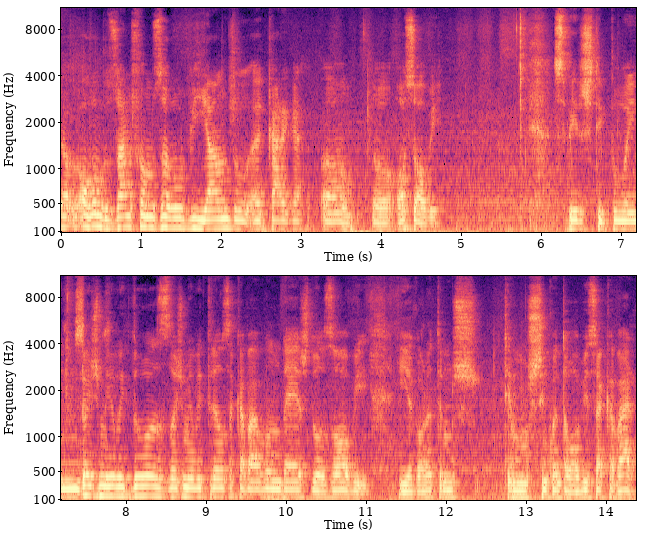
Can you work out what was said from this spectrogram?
ao longo dos anos, fomos aliviando a carga ao, ao, ao hobby. Se vires, tipo, em Sim. 2012, 2013 acabavam 10, 12 hobby e agora temos, temos 50 hobbies a acabar.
